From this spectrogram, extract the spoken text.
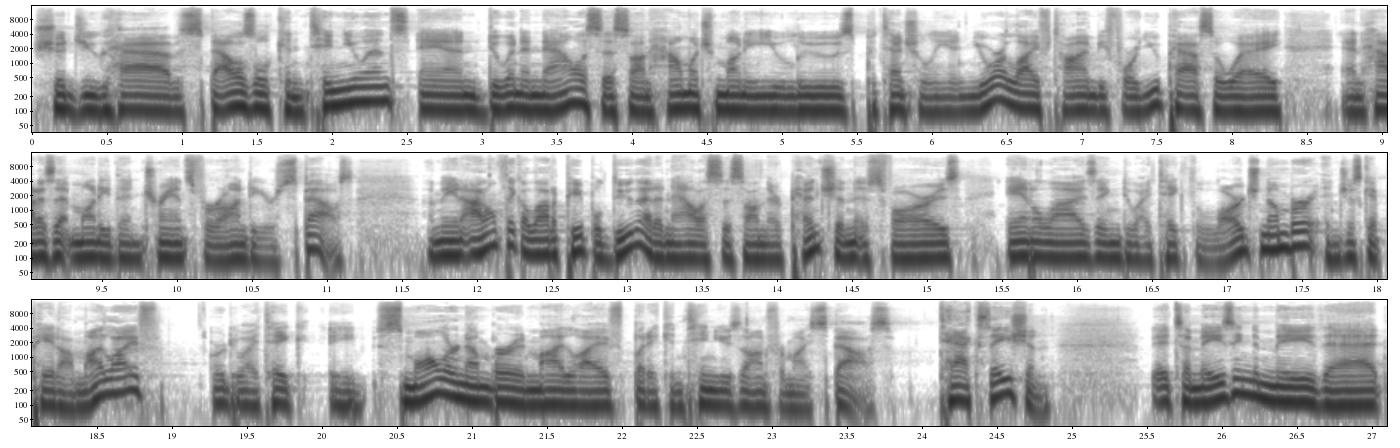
Should you have spousal continuance and do an analysis on how much money you lose potentially in your lifetime before you pass away? And how does that money then transfer onto your spouse? I mean, I don't think a lot of people do that analysis on their pension as far as analyzing do I take the large number and just get paid on my life? Or do I take a smaller number in my life, but it continues on for my spouse? Taxation. It's amazing to me that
